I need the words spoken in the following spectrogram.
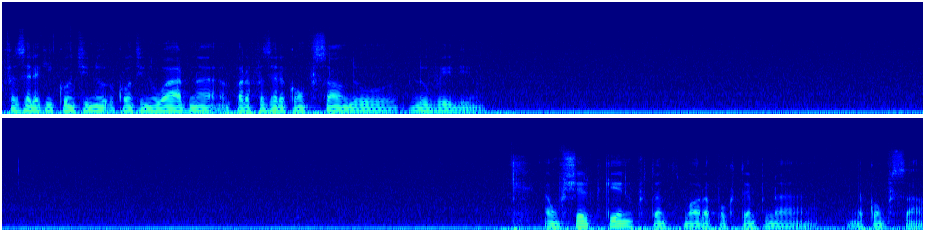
fazer aqui continu, continuar na, para fazer a conversão do, do vídeo. É um fecheiro pequeno, portanto demora pouco tempo na, na conversão.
